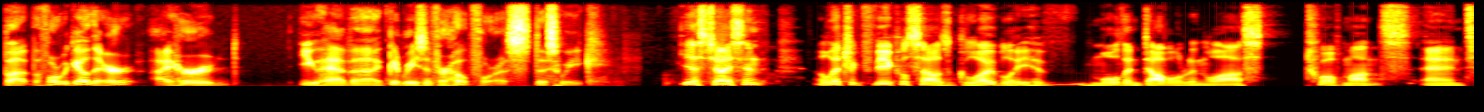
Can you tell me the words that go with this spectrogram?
But before we go there, I heard you have a good reason for hope for us this week. Yes, Jason. Electric vehicle sales globally have more than doubled in the last 12 months. And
